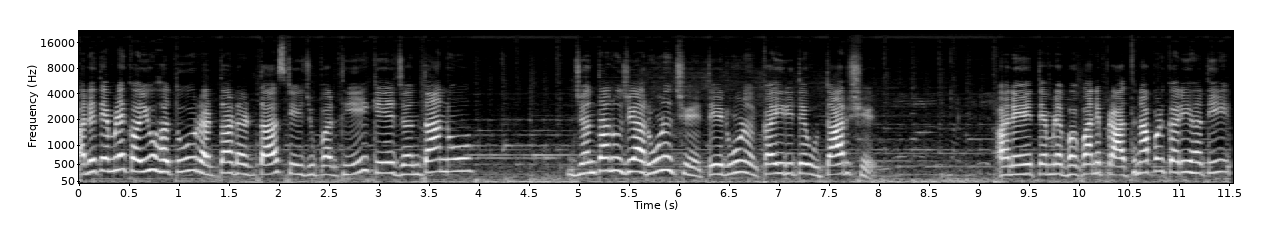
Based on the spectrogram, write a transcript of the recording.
અને તેમણે કહ્યું હતું રડતા રડતા સ્ટેજ ઉપરથી કે જનતાનું જનતાનું જે આ ઋણ છે, તે ઋણ કઈ રીતે ઉતારશે? અને તેમણે ભગવાને પ્રાર્થના પણ કરી હતી.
